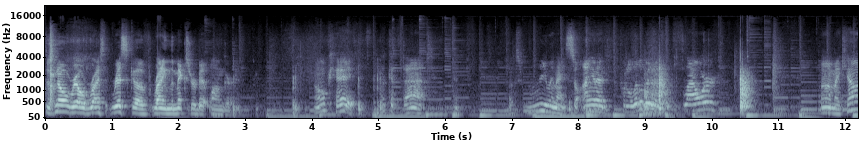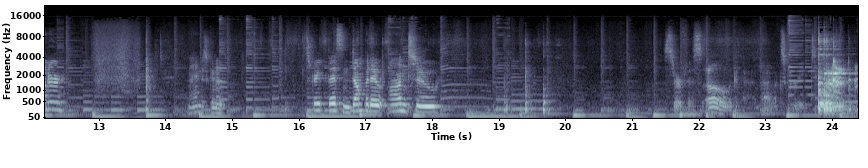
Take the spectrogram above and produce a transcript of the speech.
there's no real risk of running the mixer a bit longer. Okay, look at that. It looks really nice. So I'm gonna put a little bit of flour on my counter. And I'm just gonna scrape this and dump it out onto the surface. Oh, look at that. That looks great.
